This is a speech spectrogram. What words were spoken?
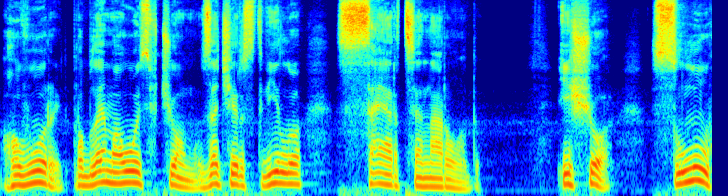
говорить. Проблема ось в чому: зачерствіло серце народу. І що? Слух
